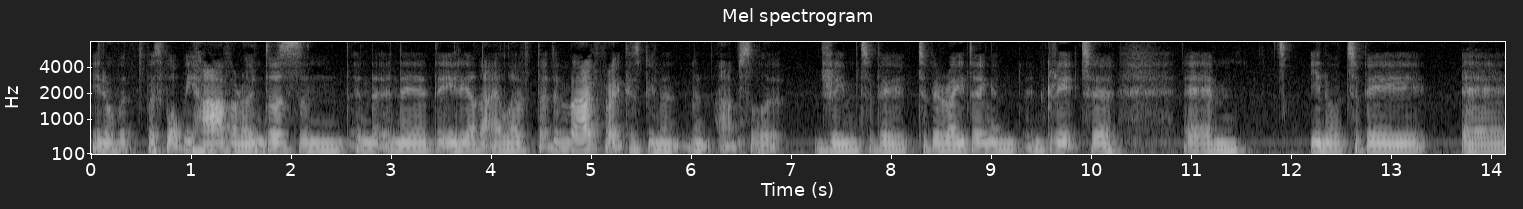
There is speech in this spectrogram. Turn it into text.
you know, with, with what we have around us and in the in the, the area that I live. But the Maverick has been an, an absolute dream to be to be riding and, and great to um, you know to be uh,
